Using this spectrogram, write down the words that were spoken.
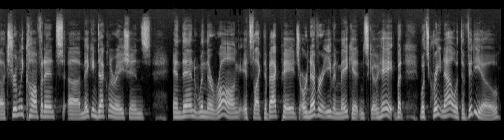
uh, extremely confident uh, making declarations. And then when they're wrong it's like the back page or never even make it and just go hey but what's great now with the video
